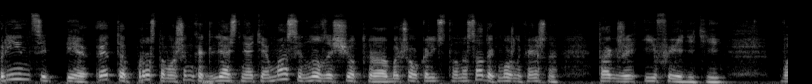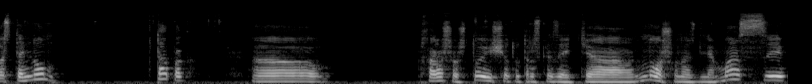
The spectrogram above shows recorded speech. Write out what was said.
принципе, это просто машинка для снятия массы, но за счет э, большого количества насадок можно, конечно, также и фейдить ей. В остальном тапок. А, хорошо, что еще тут рассказать? А, нож у нас для массы,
